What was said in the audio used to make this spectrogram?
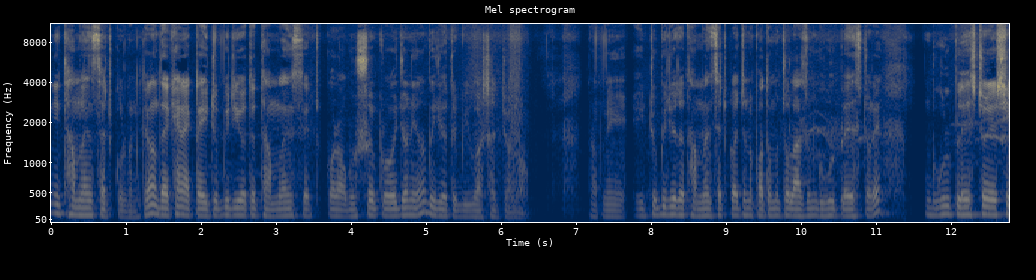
আপনি থামলাইন সেট করবেন। কেন? দেখেন একটা ইউটিউব ভিডিওতে থামলাইন সেট করা অবশ্যই প্রয়োজনীয় ভিডিওতে ভিউ আসার জন্য। আপনি ইউটিউব ভিডিওতে থামলাইন সেট করার জন্য প্রথমে চলে আসবেন গুগল প্লে স্টোরে গুগল প্লে স্টোরে এসে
